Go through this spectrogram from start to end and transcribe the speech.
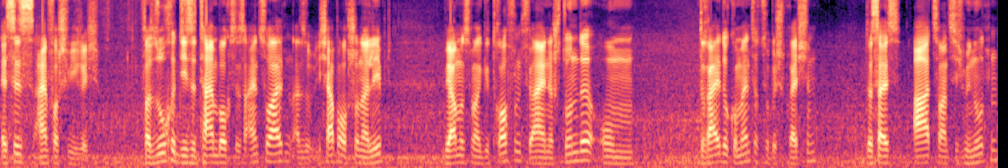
es ist einfach schwierig. Versuche diese Timeboxes einzuhalten. Also ich habe auch schon erlebt, wir haben uns mal getroffen für eine Stunde, um drei Dokumente zu besprechen. Das heißt A 20 Minuten.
